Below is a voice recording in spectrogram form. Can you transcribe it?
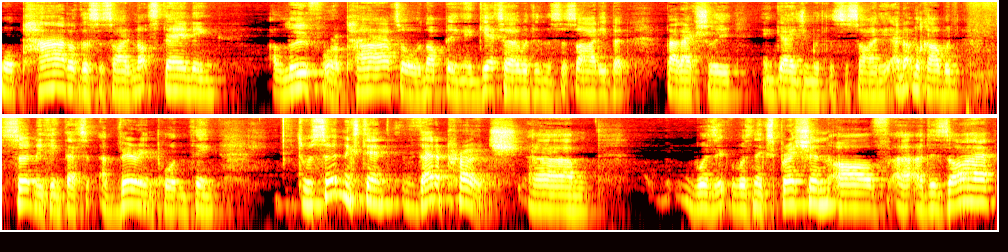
more part of the society, not standing aloof or apart or not being a ghetto within the society, but but actually engaging with the society. And look, I would certainly think that's a very important thing. To a certain extent, that approach um, was was an expression of uh, a desire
